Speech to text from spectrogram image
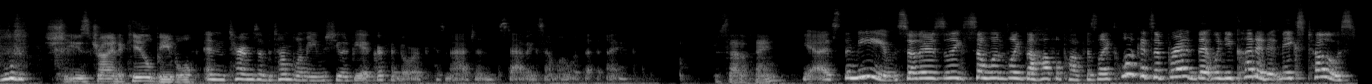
She's trying to kill people. in terms of the Tumblr meme, she would be a Gryffindor because imagine stabbing someone with that knife. Is that a thing? Yeah, it's the meme. So there's like someone like the Hufflepuff is like, look, it's a bread that when you cut it, it makes toast.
